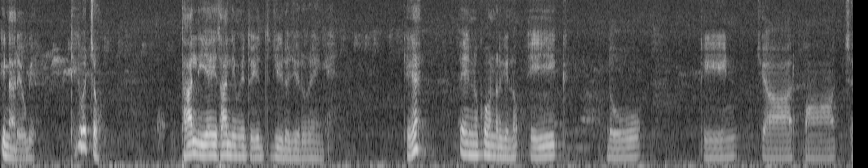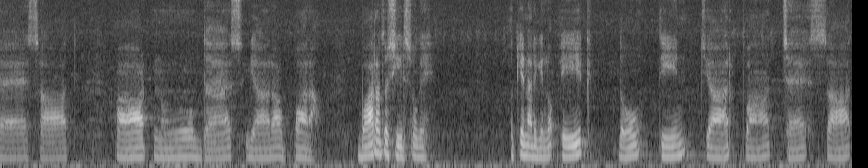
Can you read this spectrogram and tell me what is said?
किनारे हो गए, ठीक है बच्चों? थाली है, ये थाली में तो ये ज़ीरो ज़ीरो रहेंगे। ठीक है? इन कॉर्नर गिन लो। एक, दो, तीन, चार, पाँच छः सात, आठ, नौ, दस, ग्यारह, बारह। बारह तो शीर्ष हो गए। और किनारे गिन लो। एक, दो, तीन, चार, पाँच छः सात,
